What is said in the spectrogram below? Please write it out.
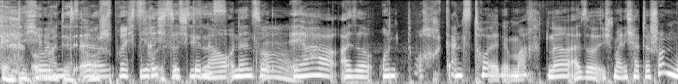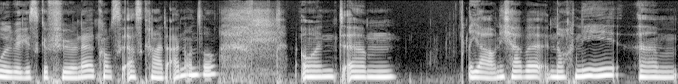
Endlich jemand, der es äh, ausspricht. So richtig, genau. Und dann so, ah. ja, also, und oh, ganz toll gemacht, ne? Also ich meine, ich hatte schon ein mulmiges Gefühl, ne? Kommst erst gerade an und so. Und ähm, ja, und ich habe noch nie ähm,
